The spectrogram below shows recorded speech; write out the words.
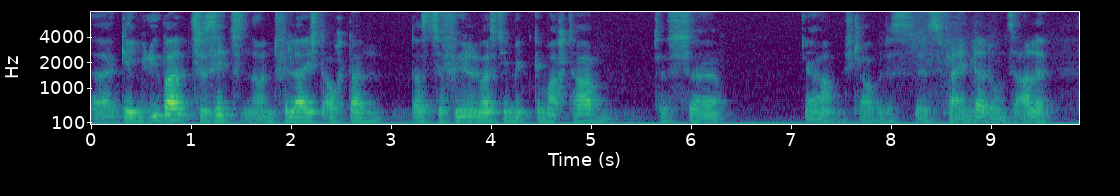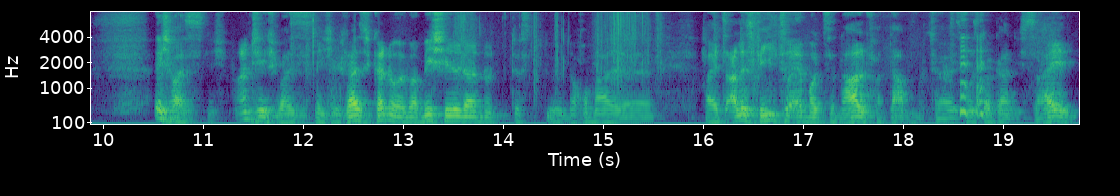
äh, gegenüber zu sitzen und vielleicht auch dann das zu fühlen, was die mitgemacht haben, das, äh, ja, ich glaube, das, das verändert uns alle. Ich weiß es nicht. Angie, ich weiß es nicht. Ich weiß, ich kann nur über mich schildern und das noch einmal. Äh, war jetzt alles viel zu emotional, verdammt. Es muss doch gar nicht sein.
